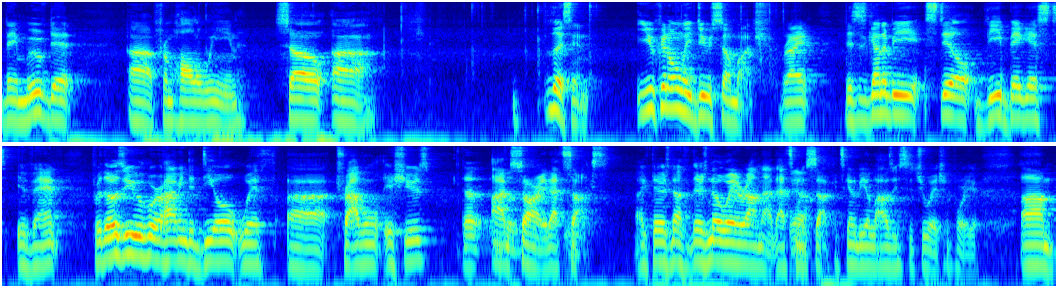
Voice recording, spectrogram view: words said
they moved it uh, from Halloween. So uh, listen, you can only do so much, right? This is going to be still the biggest event for those of you who are having to deal with uh, travel issues. The- I'm the- sorry, that sucks. Like there's nothing, there's no way around that. That's Yeah. gonna suck. It's gonna be a lousy situation for you. Um,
